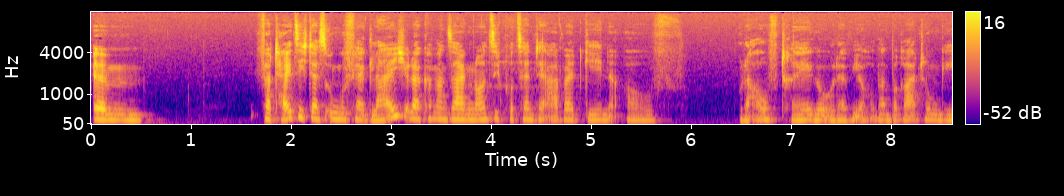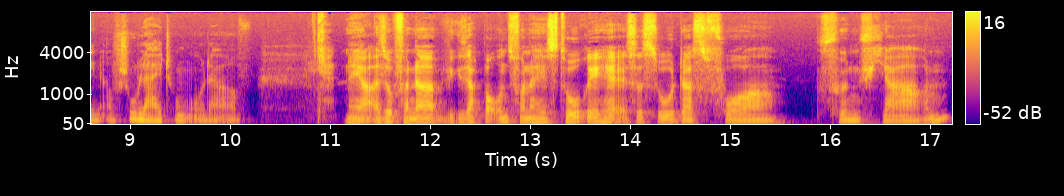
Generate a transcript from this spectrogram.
Ähm, Verteilt sich das ungefähr gleich oder kann man sagen, 90 Prozent der Arbeit gehen auf oder Aufträge oder wie auch immer Beratungen gehen auf Schulleitung oder auf naja, also von der, wie gesagt, bei uns von der Historie her ist es so, dass vor fünf Jahren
